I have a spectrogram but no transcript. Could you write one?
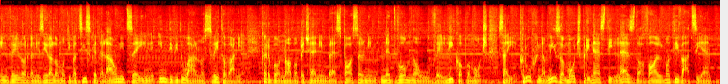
Invel organiziralo motivacijske delavnice in individualno svetovanje, kar bo novopečenim brezposelnim nedvomno v veliko pomoč, saj je kruh na mizo moč prinesti le z dovolj motivacije.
